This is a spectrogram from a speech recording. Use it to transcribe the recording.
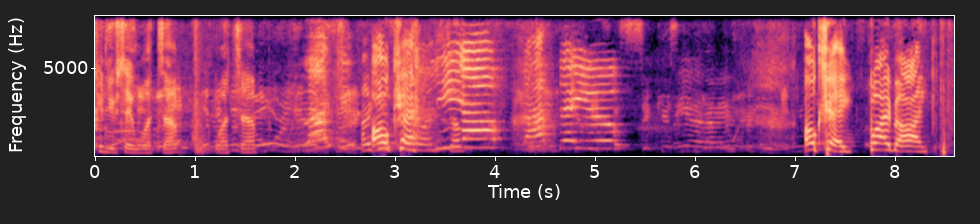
Can you say, "What's up? What's up?" Okay. Okay. After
